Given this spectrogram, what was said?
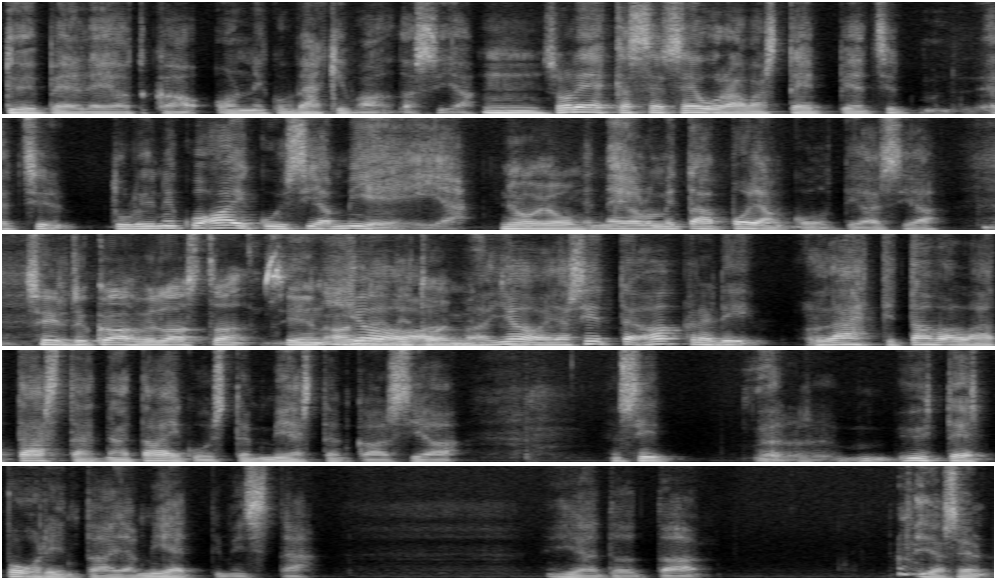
tyypeille, jotka on niin kuin väkivaltaisia. Mm. Se oli ehkä se seuraava steppi, että, sit, että sit tuli niin kuin aikuisia miehiä. Joo, joo. Että ne ei ollut mitään pojankoltiaisia. Siirtyi kahvilasta siihen Agredi-toimintaan. Joo, ja sitten Agredi lähti tavallaan tästä, että näitä aikuisten miesten kanssa ja sitten yhteistä pohdintaa ja miettimistä. Ja tota, ja sen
